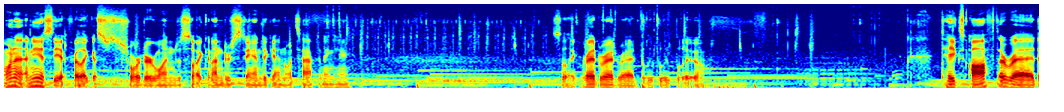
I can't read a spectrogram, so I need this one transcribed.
I want to, I need to see it for like a shorter one just so I can understand again what's happening here. So like red, red, red, blue, blue, blue. Takes off the red,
